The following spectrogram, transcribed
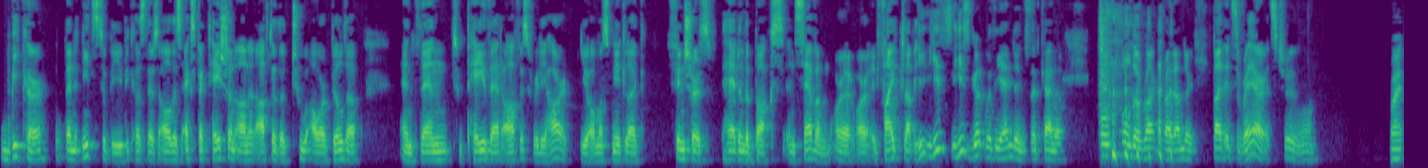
weaker than it needs to be because there's all this expectation on it after the two hour buildup. And then to pay that off is really hard. You almost need like Fincher's head in the box in Seven or or in Fight Club. He, he's he's good with the endings that kind of pull, pull the rug right under. But it's rare. It's true. Yeah. Right.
